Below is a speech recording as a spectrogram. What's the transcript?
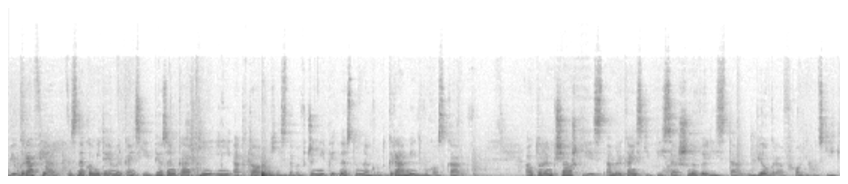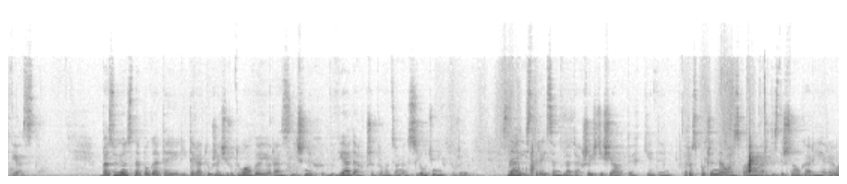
Biografia znakomitej amerykańskiej piosenkarki i aktorki, zdobywczyni 15 nagród Grammy i dwóch Oscarów. Autorem książki jest amerykański pisarz, nowelista, biograf hollywoodzkich gwiazd. Bazując na bogatej literaturze źródłowej oraz licznych wywiadach przeprowadzonych z ludźmi, którzy znali Streisand w latach 60., kiedy rozpoczynała swoją artystyczną karierę,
